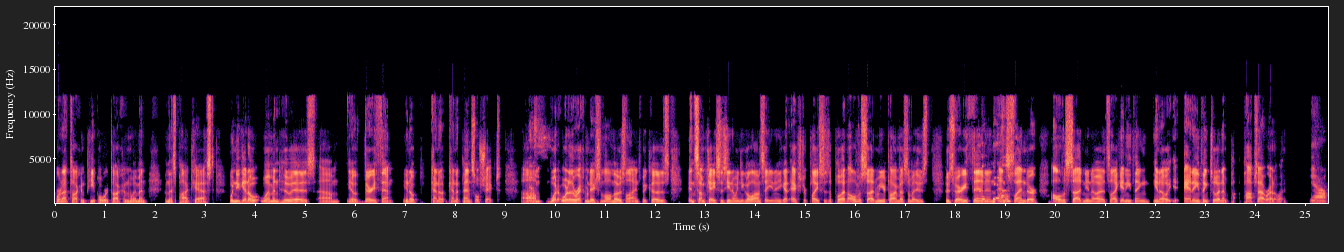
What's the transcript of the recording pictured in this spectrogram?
we're not talking people, we're talking women in this podcast. When you get a woman who is, um, you know, very thin, you know, kind of kind of pencil shaped, um, Yes. what what are the recommendations along those lines? Because in some cases, you know, when you go along and say, you know, you got extra places to put, all of a sudden, when you're talking about somebody who's who's very thin and, and slender, all of a sudden, you know, it's like anything, you know, add anything to it and po- pops out right away. Yeah.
